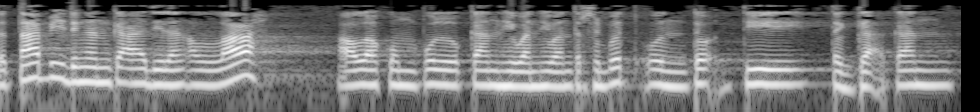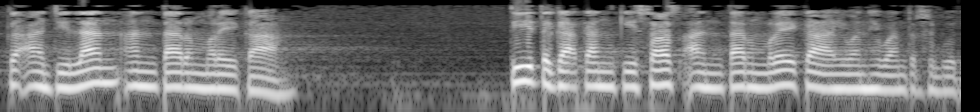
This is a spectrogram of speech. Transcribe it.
Tetapi dengan keadilan Allah Allah kumpulkan hewan-hewan tersebut untuk ditegakkan keadilan antar mereka. Ditegakkan kisos antar mereka hewan-hewan tersebut.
